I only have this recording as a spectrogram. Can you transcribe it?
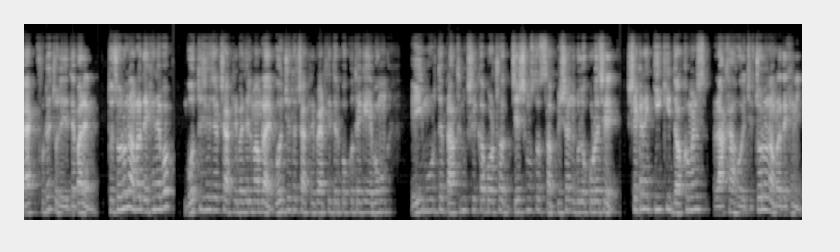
ব্যাক ফুটে চলে যেতে পারেন। তো চলুন আমরা দেখে নেব বত্রিশ হাজার চাকরি বাতিল মামলায় বঞ্চিত চাকরি প্রার্থীদের পক্ষ থেকে এবং এই মুহূর্তে প্রাথমিক শিক্ষা পর্ষদ যে সমস্ত সাবমিশনগুলো করেছে, সেখানে কি কি ডকুমেন্টস রাখা হয়েছে? চলুন আমরা দেখে নিই।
